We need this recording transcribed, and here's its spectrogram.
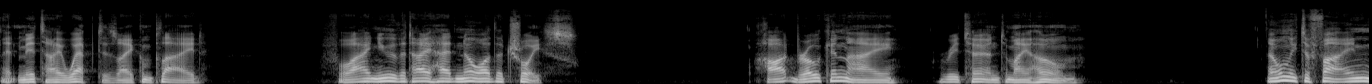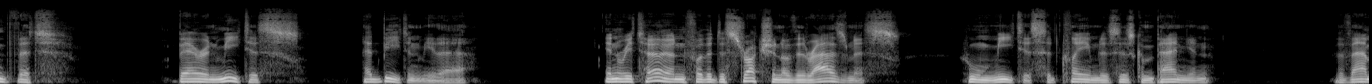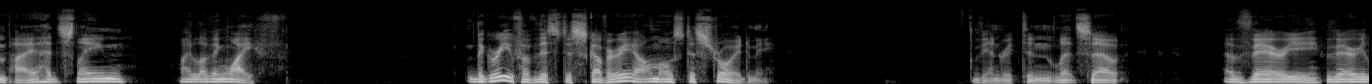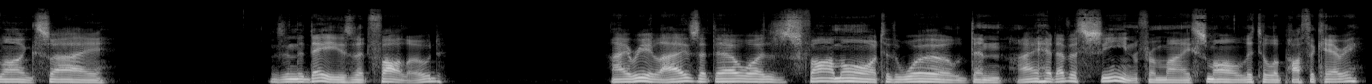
admit I wept as I complied, for I knew that I had no other choice. Heartbroken, I returned to my home only to find that Baron Metus had beaten me there. In return for the destruction of Erasmus, whom Metus had claimed as his companion, the vampire had slain my loving wife. The grief of this discovery almost destroyed me. Van Richten lets out a very, very long sigh as in the days that followed, I realized that there was far more to the world than I had ever seen from my small little apothecary.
